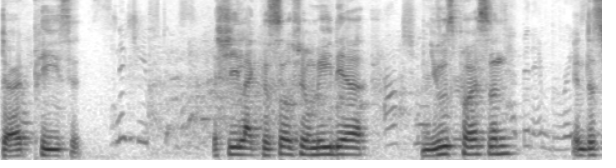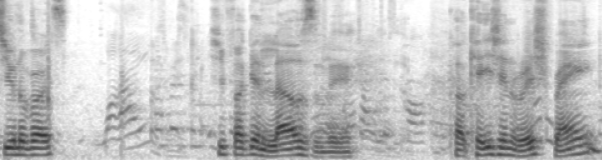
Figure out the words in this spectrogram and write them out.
dirt pieces. Is she like the social media news person in this universe? She fucking loves me. Caucasian rich pain?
